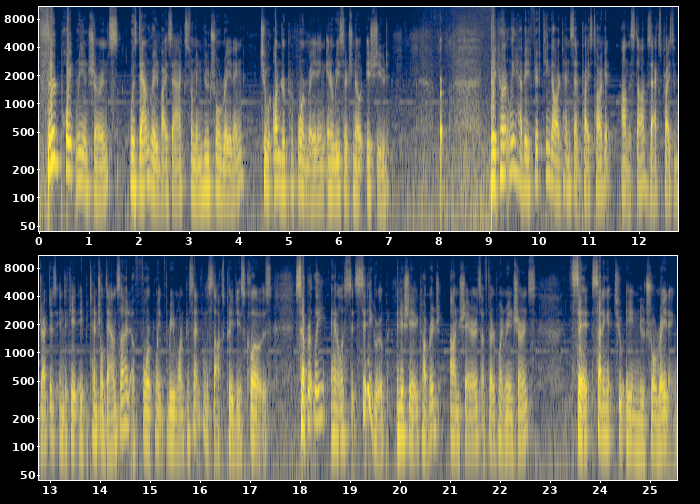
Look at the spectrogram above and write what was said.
Third Point Reinsurance was downgraded by Zacks from a neutral rating to underperform rating in a research note issued. They currently have a $15.10 price target on the stock. Zacks price objectives indicate a potential downside of 4.31% from the stock's previous close. Separately, analysts at Citigroup initiated coverage on shares of Third Point Reinsurance, setting it to a neutral rating.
